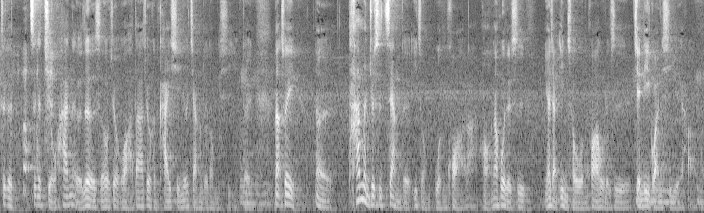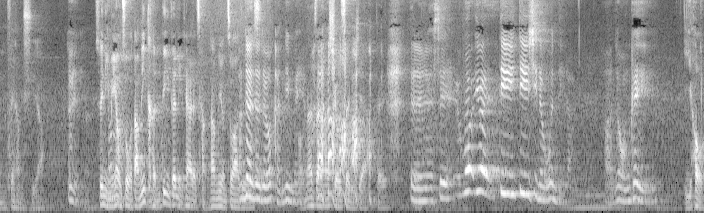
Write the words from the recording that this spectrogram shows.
这个这个酒酣耳热的时候就，哇，大家就很开心，就讲很多东西。对，那所以呃，他们就是这样的一种文化啦，哦，那或者是你要讲应酬文化，或者是建立关系也好，嗯，非常需要。对，所以你没有做到，你肯定跟你现在的厂商没有做到。对对对，我肯定没有哦。那这样要修正一下，对。对对对，所以我因为第一第一性的问题啦，啊，那我们可以以后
